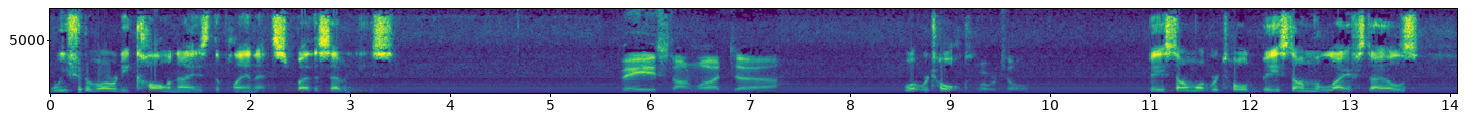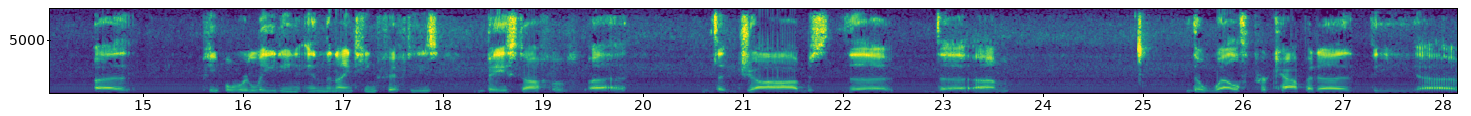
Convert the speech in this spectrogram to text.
we should have already colonized the planets by the 70s. Based on what uh, What we're told. what we're told. based on what we're told, based on the lifestyles uh, people were leading in the 1950s, based off of uh, the jobs, the the um, the wealth per capita, the uh,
